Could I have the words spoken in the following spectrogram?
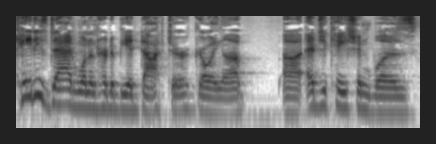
Katie's dad wanted her to be a doctor growing up. Uh, education was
